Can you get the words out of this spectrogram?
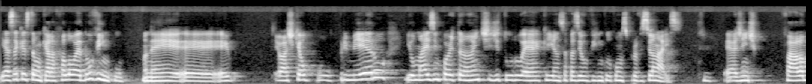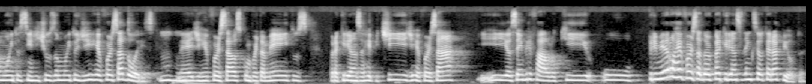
E essa questão que ela falou é do vínculo, né? É, é, eu acho que é o, o, primeiro e o mais importante de tudo é a criança fazer o vínculo com os profissionais. É, a gente fala muito assim, a gente usa muito de reforçadores, uhum. né? De reforçar os comportamentos, para a criança repetir, de reforçar. E eu sempre falo que o primeiro reforçador para a criança tem que ser o terapeuta.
